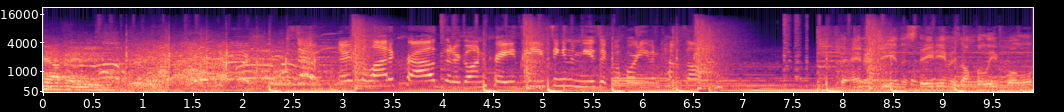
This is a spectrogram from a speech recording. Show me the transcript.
yeah, There's a lot of crowds that are going crazy, singing the music before it even comes on. The energy in the stadium is unbelievable.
